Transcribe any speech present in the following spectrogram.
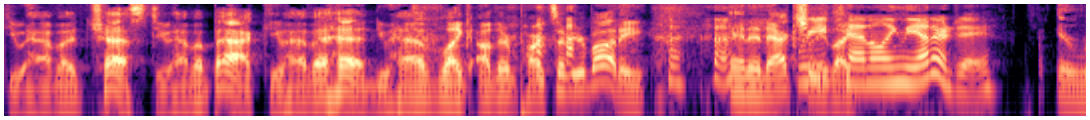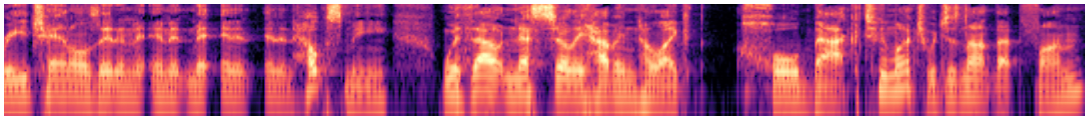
you have a chest, you have a back, you have a head, you have like other parts of your body, and it actually like Rechanneling the energy. it rechannels it and, and it and it and it helps me without necessarily having to like hold back too much, which is not that fun.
